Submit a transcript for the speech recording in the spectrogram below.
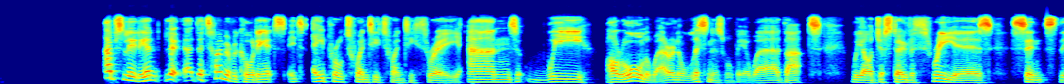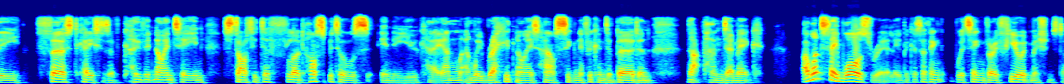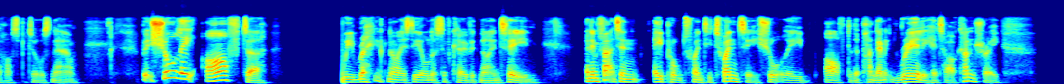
Absolutely. And look, at the time of recording, it's it's April 2023, and we are all aware, and all listeners will be aware, that we are just over three years since the first cases of COVID 19 started to flood hospitals in the UK. And, and we recognise how significant a burden that pandemic, I want to say was really, because I think we're seeing very few admissions to hospitals now. But shortly after we recognised the illness of COVID 19, and in fact, in April 2020, shortly after the pandemic really hit our country,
